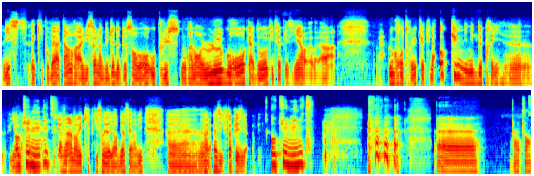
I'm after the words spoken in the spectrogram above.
liste et qui pouvait atteindre à lui seul un budget de 200 euros ou plus. Donc vraiment le gros cadeau qui te fait plaisir. euh, voilà. Le gros truc, tu n'as aucune limite de prix. Euh, y en Aucune un- limite. il y en a un dans l'équipe qui sont d'ailleurs bien servis. Euh, voilà, vas-y, fais-toi plaisir. Aucune limite. Euh, Attends,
